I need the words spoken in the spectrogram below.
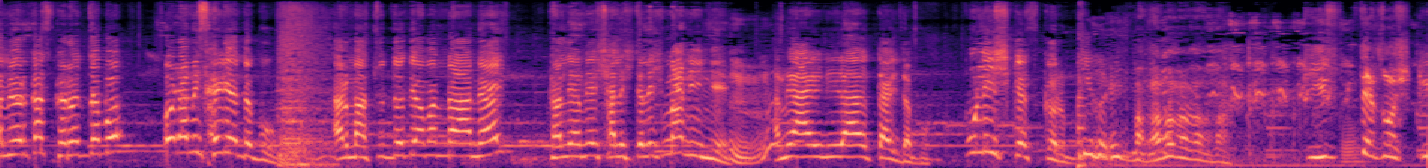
আমি ওর কাছে ফেরত যাব ওর আমি ছেড়ে দেবো। আর মাসুদ যদি আমার না নেয় তাহলে আমি এই সালিশ টালিশ মানি নে। আমি আইনির আয়ত্তায় যাব। পুলিশ কেস করব। বাবা বাবা বাবা কি তেজস্কি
